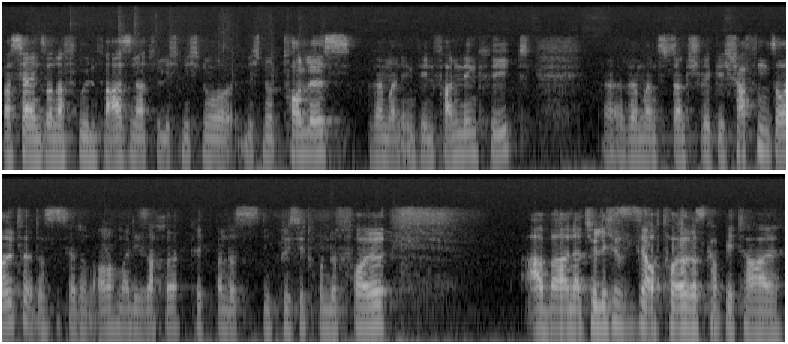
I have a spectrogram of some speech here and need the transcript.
was ja in so einer frühen Phase natürlich nicht nur, nicht nur toll ist, wenn man irgendwie ein Funding kriegt, äh, wenn man es dann wirklich schaffen sollte. Das ist ja dann auch nochmal die Sache, kriegt man das, die Pre-Seed-Runde voll. Aber natürlich ist es ja auch teures Kapital.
